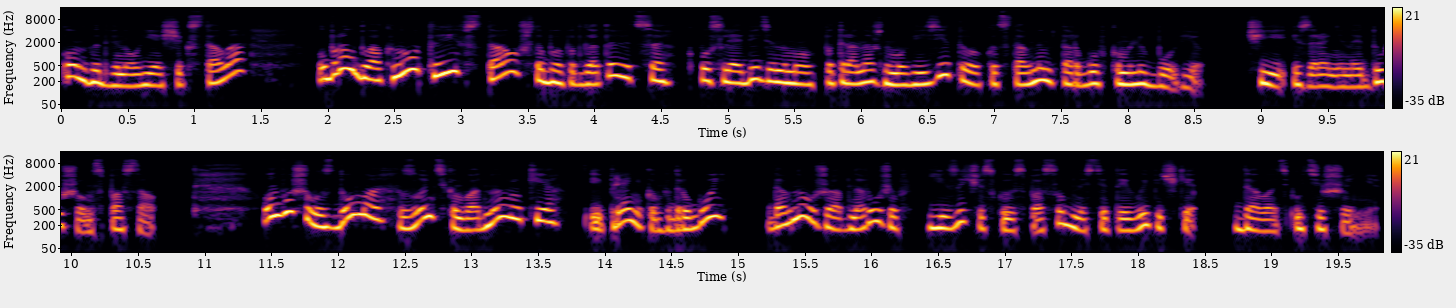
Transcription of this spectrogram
Он выдвинул ящик стола, убрал блокнот и встал, чтобы подготовиться к послеобеденному патронажному визиту к отставным торговкам любовью, чьи израненные души он спасал. Он вышел из дома с зонтиком в одной руке и пряником в другой, давно уже обнаружив языческую способность этой выпечки давать утешение.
